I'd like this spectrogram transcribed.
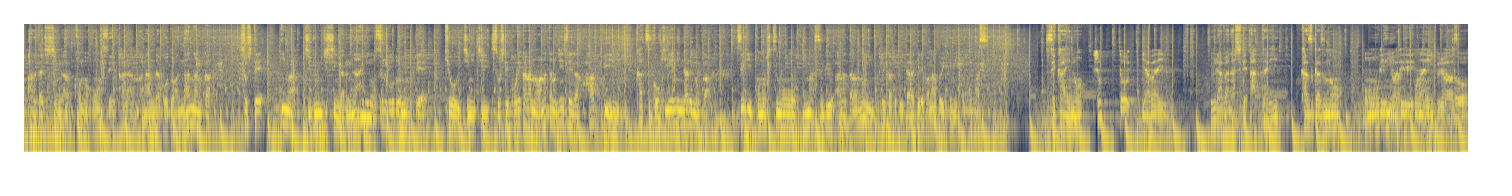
日あなた自身がこの音声から学んだことは何なのか？そして今自分自身が何をすることによって今日一日そしてこれからのあなたの人生がハッピーにかつご機嫌になるのかぜひこの質問を今すぐあなたの脳に問いかけていただければなというふうに思います。世界のちょっとやばい裏話であったり数々の表には出てこない裏技を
